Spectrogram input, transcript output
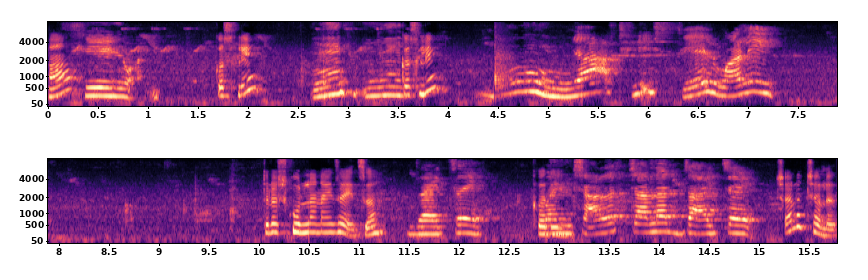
हां? कसली? कसली? ही शेरवाली तुला स्कूलला नाही जायचं? जायचंय. कधी? पण चालत चालत जायचंय. चालत चालत?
